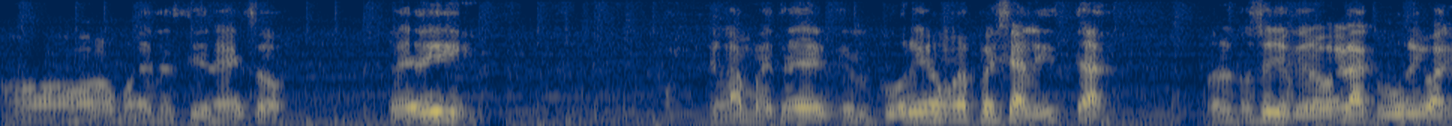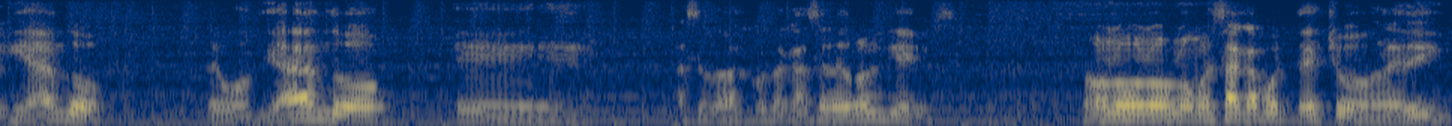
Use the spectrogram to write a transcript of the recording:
No, no puedes decir eso. Reddy, el Curry es un especialista. Pero entonces yo quiero ver a Curry bangueando, reboteando, eh, haciendo las cosas que hace LeBron James. No, no, no, no me saca por techo, Redín.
